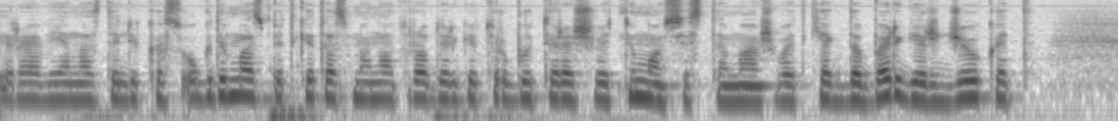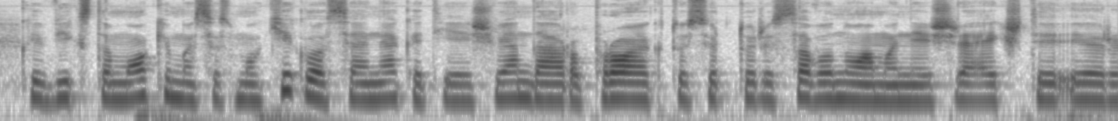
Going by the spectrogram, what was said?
yra vienas dalykas ugdymas, bet kitas, man atrodo, irgi turbūt yra švietimo sistema. Aš va, kiek dabar girdžiu, kad kai vyksta mokymasis mokyklose, ne, kad jie iš vien daro projektus ir turi savo nuomonę išreikšti ir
